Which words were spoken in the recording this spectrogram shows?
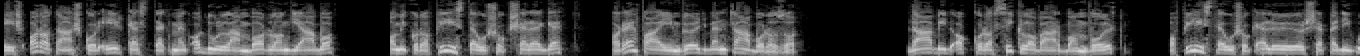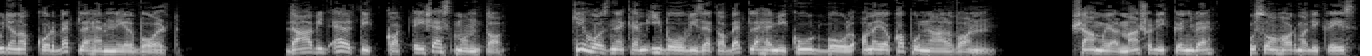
és aratáskor érkeztek meg Adullám barlangjába, amikor a filiszteusok serege a Refáim völgyben táborozott. Dávid akkor a sziklavárban volt, a filiszteusok előőrse pedig ugyanakkor Betlehemnél volt. Dávid eltikkadt, és ezt mondta, kihoz nekem ivóvizet a betlehemi kútból, amely a kapunál van. Sámuel második könyve, 23. rész,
